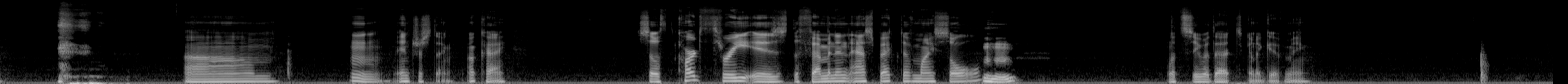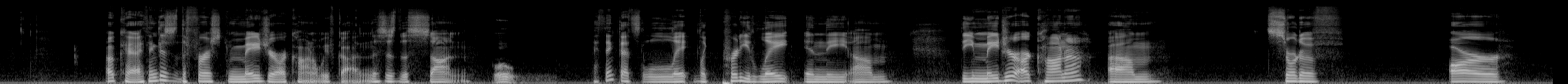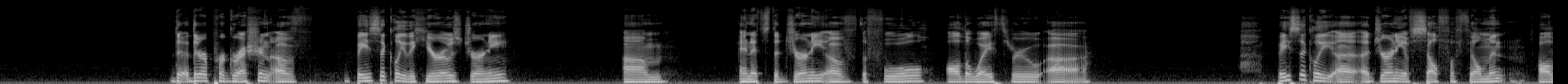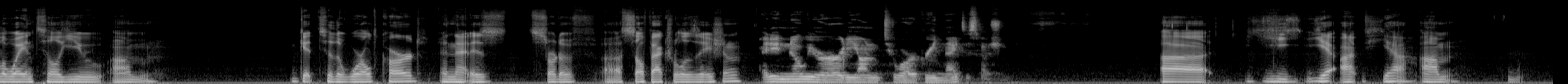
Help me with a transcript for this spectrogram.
um hmm, interesting. Okay. So card 3 is the feminine aspect of my soul. Mm-hmm. Let's see what that's going to give me. Okay, I think this is the first major arcana we've gotten. This is the sun. Whoa. I think that's late, like pretty late in the um, the major arcana. Um, sort of are they're, they're a progression of basically the hero's journey. Um, and it's the journey of the fool all the way through. Uh, basically a, a journey of self fulfillment all the way until you um get to the world card, and that is sort of uh, self actualization. I didn't know we were already on to our Green Knight discussion. Uh, y- yeah, uh, yeah. Um,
